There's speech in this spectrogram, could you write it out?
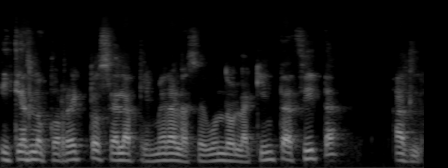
y que es lo correcto, sea la primera, la segunda o la quinta cita, hazlo.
